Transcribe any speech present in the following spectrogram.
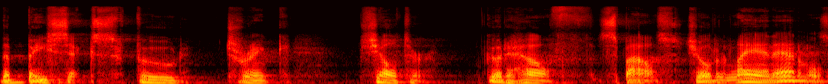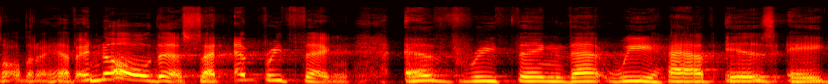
the basics food, drink, shelter, good health, spouse, children, land, animals, all that I have. And know this that everything, everything that we have is a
